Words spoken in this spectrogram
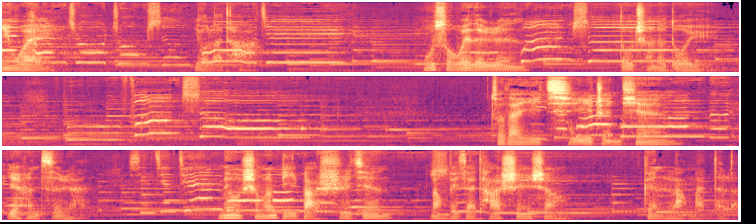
因为有了他，无所谓的人都成了多余。坐在一起一整天也很自然。没有什么比把时间浪费在他身上更浪漫的了。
